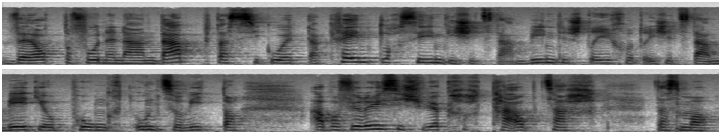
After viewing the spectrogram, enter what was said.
Wörter voneinander ab, dass sie gut erkenntlich sind, ist jetzt da ein Bindestrich oder ist jetzt da ein Mediopunkt und so weiter. Aber für uns ist wirklich die Hauptsache, dass wir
